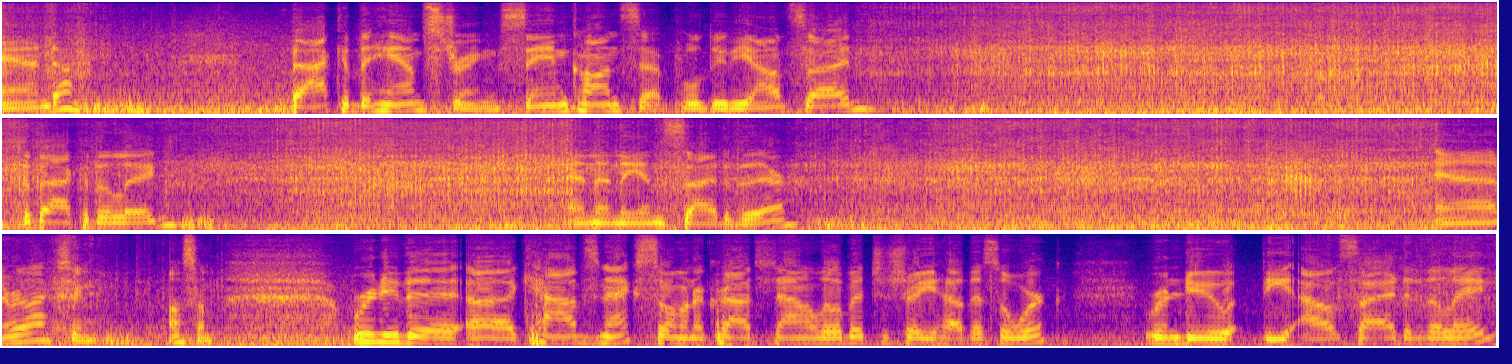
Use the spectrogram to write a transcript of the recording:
And done. Back of the hamstring, same concept. We'll do the outside the back of the leg, and then the inside of there. And relaxing. Awesome. We're gonna do the uh, calves next, so I'm gonna crouch down a little bit to show you how this will work. We're gonna do the outside of the leg,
